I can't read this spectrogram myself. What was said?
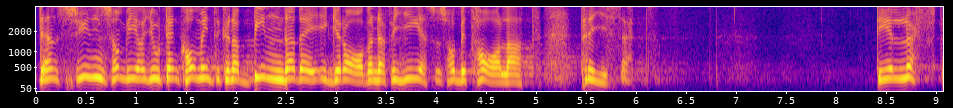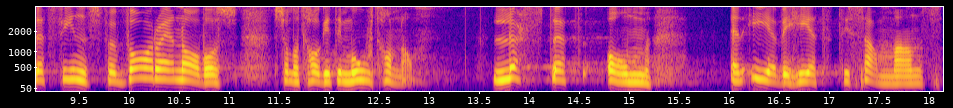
Den synd som vi har gjort den kommer inte kunna binda dig i graven därför Jesus har betalat priset. Det löftet finns för var och en av oss som har tagit emot honom. Löftet om en evighet tillsammans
